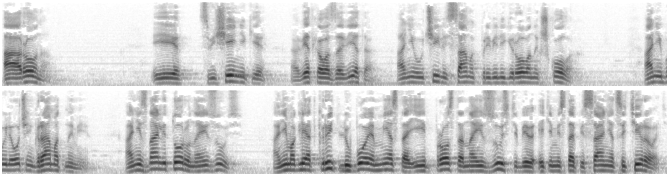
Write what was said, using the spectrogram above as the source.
Аарона. И священники Ветхого Завета, они учились в самых привилегированных школах. Они были очень грамотными. Они знали Тору наизусть. Они могли открыть любое место и просто наизусть тебе эти места Писания цитировать.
